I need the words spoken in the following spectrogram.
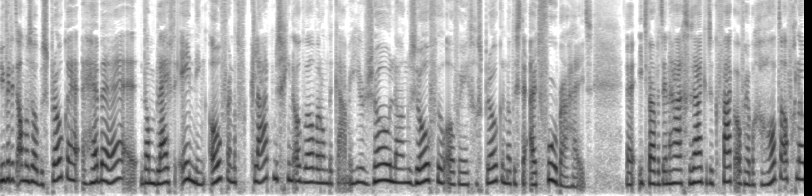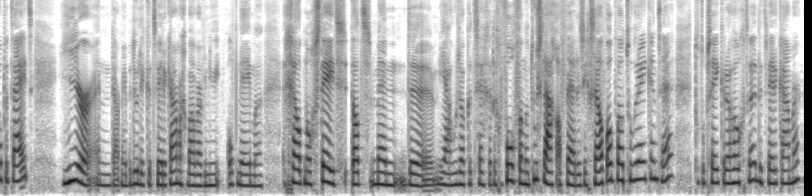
Nu we dit allemaal zo besproken hebben, hè, dan blijft één ding over. En dat verklaart misschien ook wel waarom de Kamer hier zo lang zoveel over heeft gesproken. En dat is de uitvoerbaarheid. Uh, iets waar we het in Haagse Zaken natuurlijk vaak over hebben gehad de afgelopen tijd. Hier, en daarmee bedoel ik het Tweede Kamergebouw waar we nu opnemen, geldt nog steeds dat men de, ja, hoe zou ik het zeggen, de gevolgen van de toeslagenaffaire zichzelf ook wel toerekent, hè? tot op zekere hoogte, de Tweede Kamer.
